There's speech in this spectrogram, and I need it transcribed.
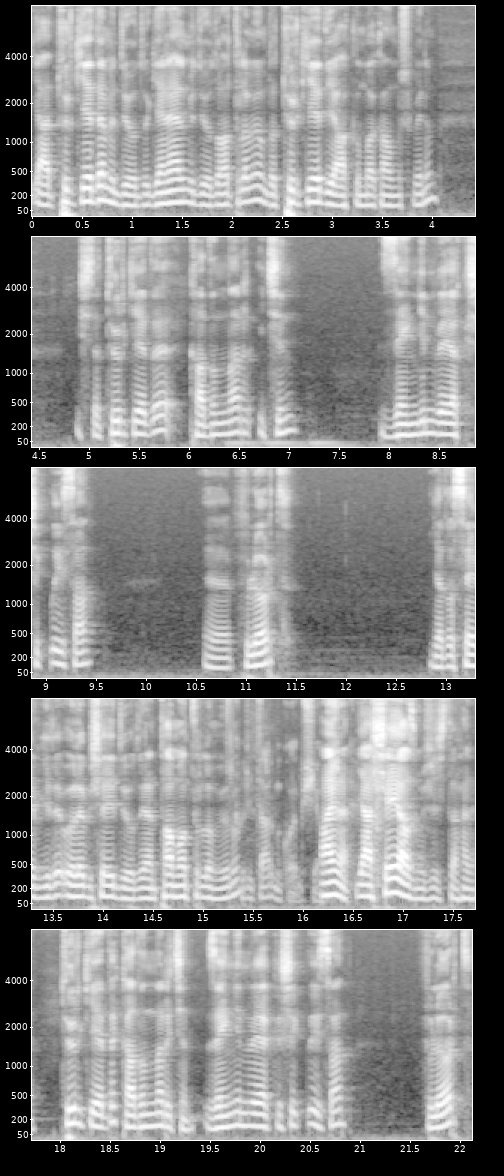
Ya Türkiye'de mi diyordu, genel mi diyordu hatırlamıyorum da Türkiye diye aklımda kalmış benim. İşte Türkiye'de kadınlar için zengin ve yakışıklıysan e, flört ya da sevgili öyle bir şey diyordu. Yani tam hatırlamıyorum. Kriter mi koymuş ya? Aynen. Ya şey yazmış işte hani Türkiye'de kadınlar için zengin ve yakışıklıysan flört,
